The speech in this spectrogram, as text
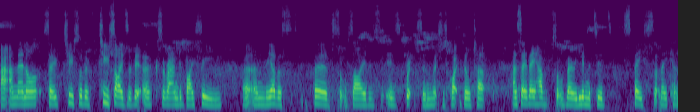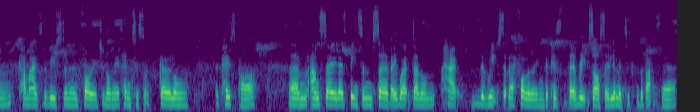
Uh, and then so two sort of two sides of it are surrounded by sea, uh, and the other third sort of side is is Brixham, which is quite built up. And so they have sort of very limited space that they can come out of the roost and then forage along. They tend to sort of go along the coast path. Um, and so there's been some survey work done on how the routes that they're following because their routes are so limited for the bats there.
